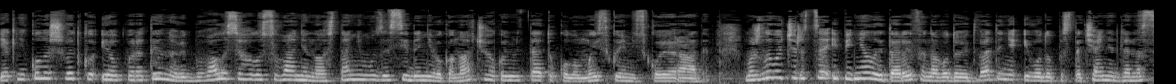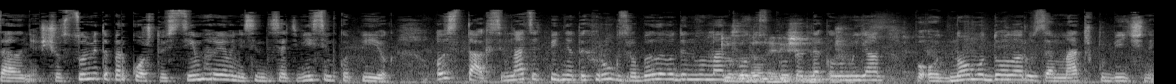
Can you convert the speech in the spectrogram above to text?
Як ніколи швидко і оперативно відбувалося голосування на останньому засіданні виконавчого комітету Коломийської міської ради. Можливо, через це і підняли тарифи на водовідведення і водопостачання для населення, що в сумі тепер коштує 7 гривень і 78 копійок. Ось так 17 піднятих рук зробили в один момент Хто за дане воду з прута для коломиян по одному долару за метр кубічний.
